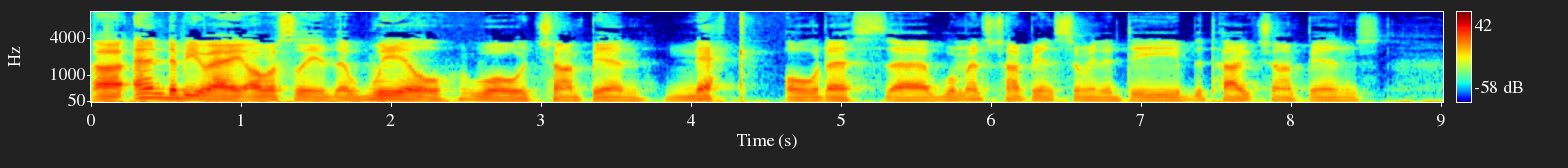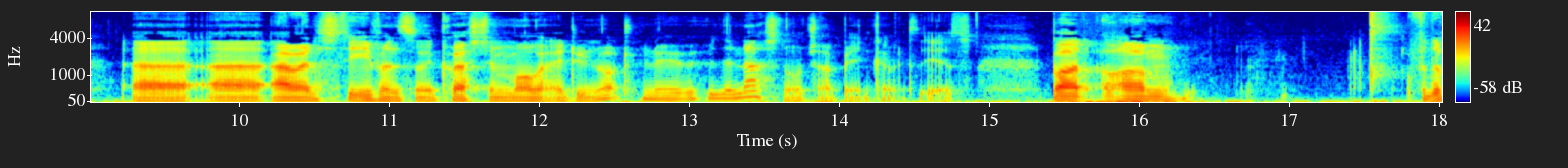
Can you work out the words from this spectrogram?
uh, NWA, obviously, the real world champion, Nick Aldis, uh, women's champion, Serena Deeb, the tag champions, uh, uh, Aaron Stevens and Christian Morgan. I do not know who the national champion currently is. But um, for the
